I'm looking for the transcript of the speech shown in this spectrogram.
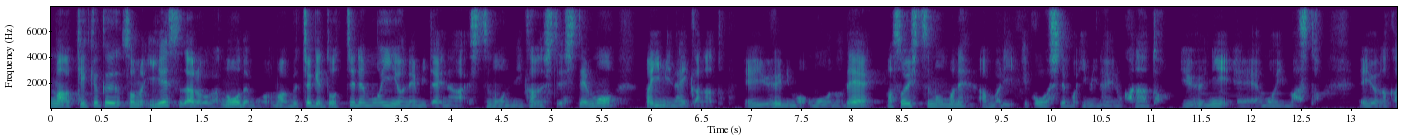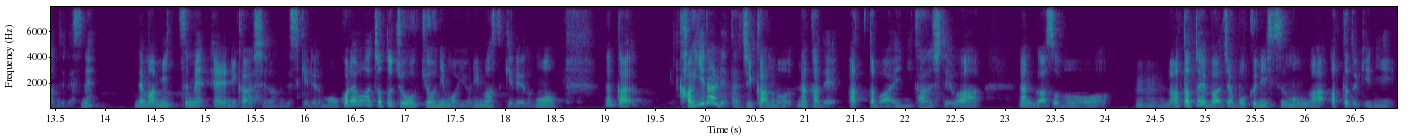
まあ結局そのイエスだろうがノーでも、まあぶっちゃけどっちでもいいよねみたいな質問に関してしても、まあ意味ないかなというふうにも思うので、まあそういう質問もね、あんまりこうしても意味ないのかなというふうに思いますというような感じですね。で、まあ、3つ目に関してなんですけれども、これはちょっと状況にもよりますけれども、なんか、限られた時間の中であった場合に関しては、なんかその、うんまあ、例えばじゃあ僕に質問があった時に、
